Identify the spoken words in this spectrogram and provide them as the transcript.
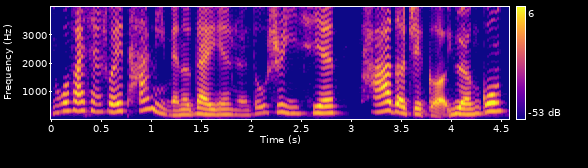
你会发现说，哎，它里面的代言人都是一些它的这个员工。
